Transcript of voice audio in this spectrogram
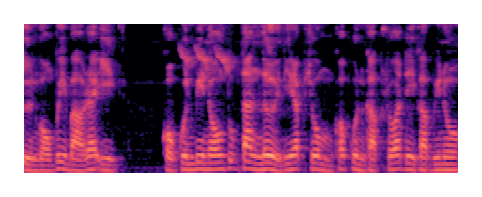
อื่นของพี่บ่าวได้อีก ขอบคุณพี่น้องทุกท่านเลยที่รับชมขอบคุณครับสวัสดีครับพี่น้อง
